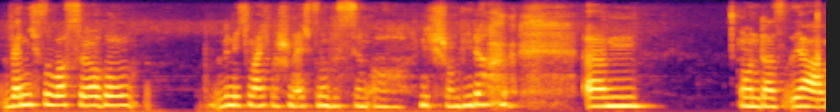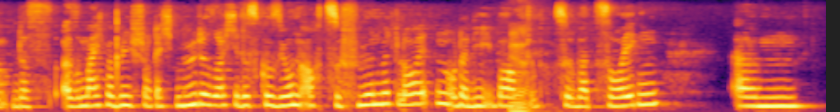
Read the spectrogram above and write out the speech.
wenn ich sowas höre, bin ich manchmal schon echt so ein bisschen, oh, nicht schon wieder. ähm, und das, ja, das, also manchmal bin ich schon recht müde, solche Diskussionen auch zu führen mit Leuten oder die überhaupt ja. zu überzeugen ähm,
